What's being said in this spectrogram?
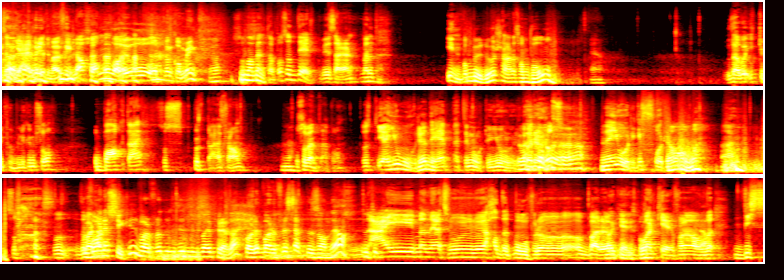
liksom. Jeg brydde meg jo filla. Han var jo up and coming. Så da venta jeg på, så delte vi seieren. Men Inne på Budor så er det sånn vold. Der hvor ikke publikum så. Og bak der så spurta jeg fra han. Og så venta jeg på han. Jeg gjorde det Petter Northug gjorde på Røros, men jeg gjorde det ikke foran alle. Så, så det Var var det psykisk? Var det for at du, du bare prøvde deg? Var det, var det for å sette det sånn, ja? Nei, men jeg tror jeg hadde et behov for å, å bare markere for alle. Hvis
